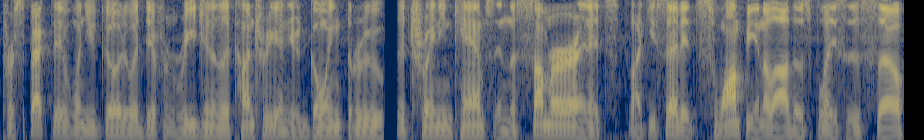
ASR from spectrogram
perspective when you go to a different region of the country and you're going through the training camps in the summer. And it's, like you said, it's swampy in a lot of those places. So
